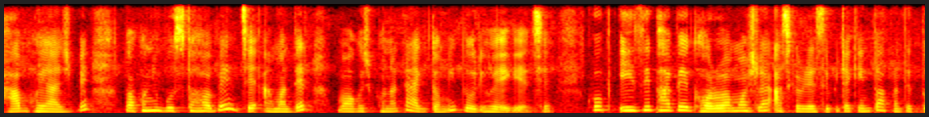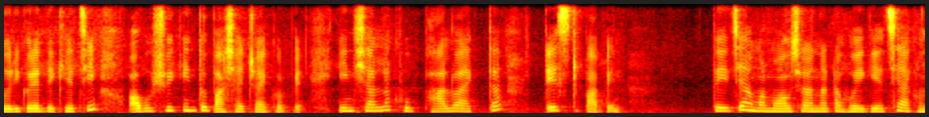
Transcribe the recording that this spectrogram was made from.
ভাব হয়ে আসবে, তখনই বুঝতে হবে যে আমাদের মগজ ভোনাটা একদমই তৈরি হয়ে গিয়েছে। খুব ইজিভাবে ঘরোয়া মশলায় আজকের রেসিপিটা কিন্তু আপনাদের তৈরি করে দেখিয়েছি, অবশ্যই কিন্তু বাসায় ট্রাই করবেন। ইনশাল্লাহ খুব ভালো একটা টেস্ট পাবেন। এই যে আমার মগজ রান্নাটা হয়ে গিয়েছে, এখন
